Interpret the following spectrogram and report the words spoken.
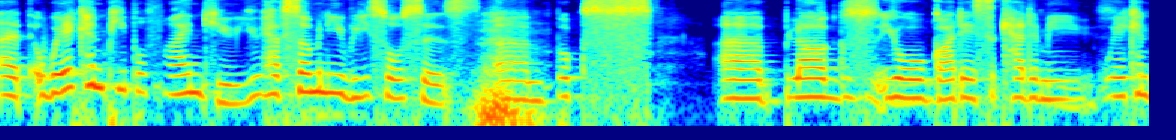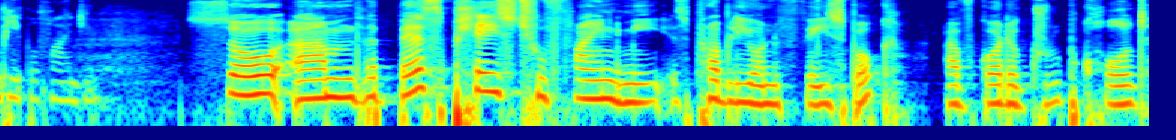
uh, where can people find you? You have so many resources, um, books, uh, blogs, your Goddess Academy. Yes. Where can people find you? So um, the best place to find me is probably on Facebook. I've got a group called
